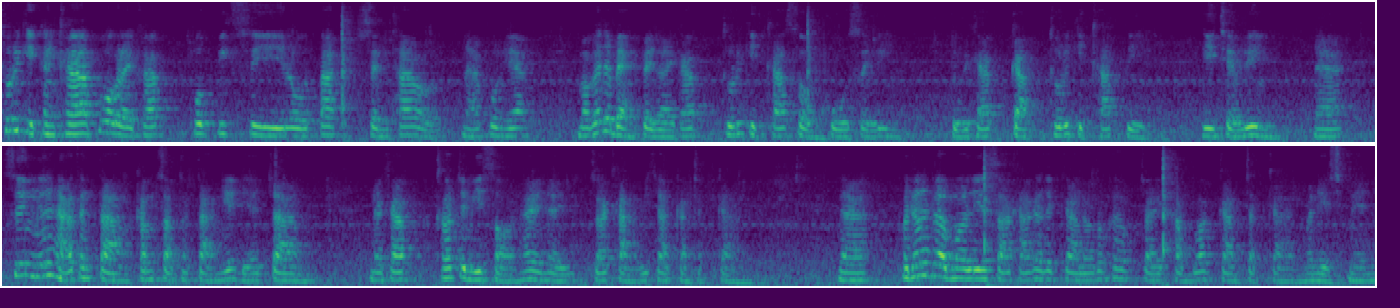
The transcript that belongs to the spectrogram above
ธุรกิจการค้าพวกอะไรครับ พวก Big C Lotus Central นะพวกนี้มันก็จะแบ่งเป็นอะไรครับ ธุรกิจค้าส่ง wholesaling ถูกไหมครับ กับธุรกิจค้าปลีก detailing นะซึ่งเนื้อหาต่างๆคำศัพท์ต่างๆเนี้เดี๋ยวอาจารย์นะครับเขาจะมีสอนให้ในสาขาวิชาการจัดการนะเพราะฉะนั้นเรามาเรียนสาขาการจัดการเราต้องเข้าใจคำว่าการจัดการ management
